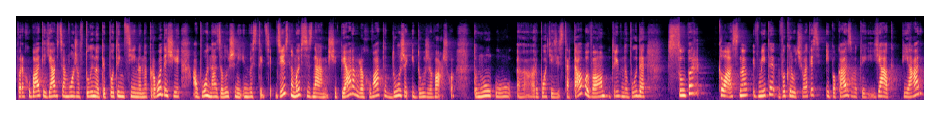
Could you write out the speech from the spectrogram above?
порахувати, як це може вплинути потенційно на продажі або на залучені інвестиції. Звісно, ми всі знаємо, що піар врахувати дуже і дуже важко. Тому у е, роботі зі стартапу вам потрібно буде супер класно вміти викручуватись і показувати, як піар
